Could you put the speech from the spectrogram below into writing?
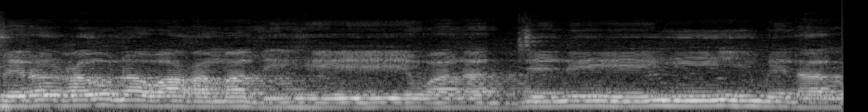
ফিরআউনা ওয়া আমালিহি ওয়ানাজ্জিনি মিনাল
